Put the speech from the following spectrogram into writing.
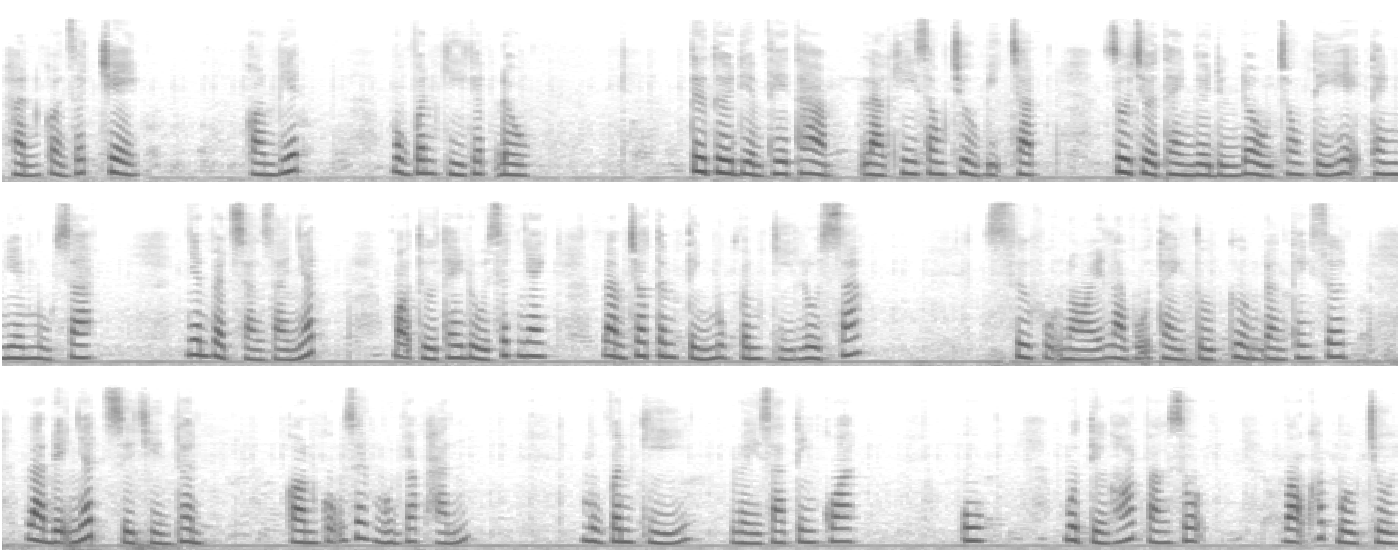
Hắn còn rất trẻ. Con biết, Mục Văn Ký gật đầu. Từ thời điểm thê thảm là khi song trường bị chặt, Rồi trở thành người đứng đầu trong thế hệ thanh niên mục gia Nhân vật sáng giá nhất, Mọi thứ thay đổi rất nhanh, Làm cho tâm tính Mục Văn Ký lột xác. Sư phụ nói là Vũ Thành tối cường đằng Thanh Sơn Là đệ nhất dưới chiến thần Con cũng rất muốn gặp hắn. Mục Văn Ký lấy ra tinh quang. U Một tiếng hót vang rội Vọng khắp bầu trời.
